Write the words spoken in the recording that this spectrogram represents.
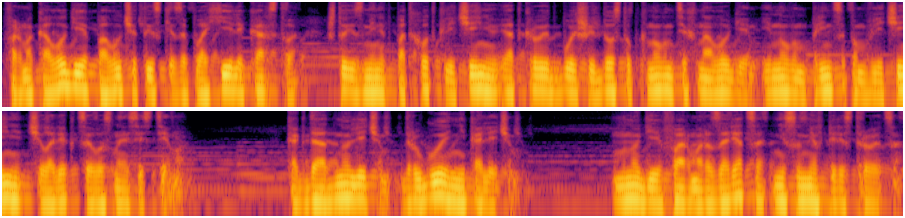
Фармакология получит иски за плохие лекарства, что изменит подход к лечению и откроет больший доступ к новым технологиям и новым принципам в лечении человек целостная система. Когда одно лечим, другое не калечим. Многие фарма разорятся, не сумев перестроиться.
